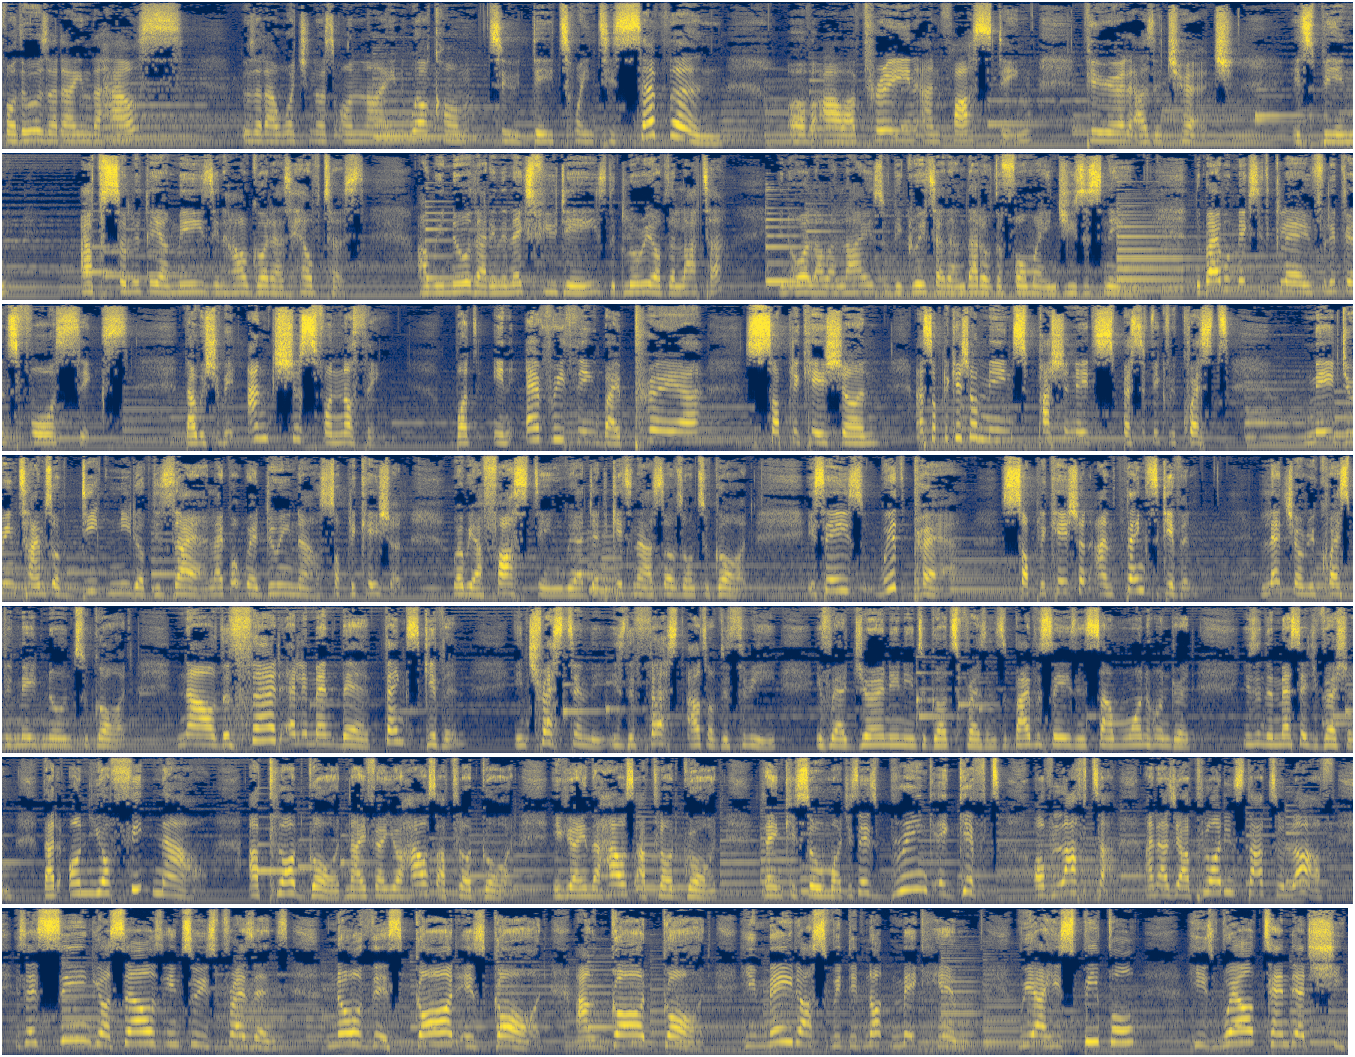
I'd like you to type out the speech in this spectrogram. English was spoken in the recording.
For those that are in the house, those that are watching us online, welcome to day 27 of our praying and fasting period as a church. It's been absolutely amazing how God has helped us. And we know that in the next few days, the glory of the latter in all our lives will be greater than that of the former in Jesus' name. The Bible makes it clear in Philippians 4 6 that we should be anxious for nothing, but in everything by prayer, supplication, and supplication means passionate, specific requests made during times of deep need of desire, like what we're doing now, supplication, where we are fasting, we are dedicating ourselves unto God. He says, with prayer, supplication, and thanksgiving, let your requests be made known to God. Now, the third element there, thanksgiving, interestingly, is the first out of the three if we are journeying into God's presence. The Bible says in Psalm 100, using the message version, that on your feet now, applaud God. Now, if you're in your house, applaud God. If you're in the house, applaud God. Thank you so much. It says, bring a gift of laughter. And as you're applauding, start to laugh. It says, sing yourselves into his presence. Know this God is God and God, God. He made us, we did not make him. We are his people, his well tended sheep.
